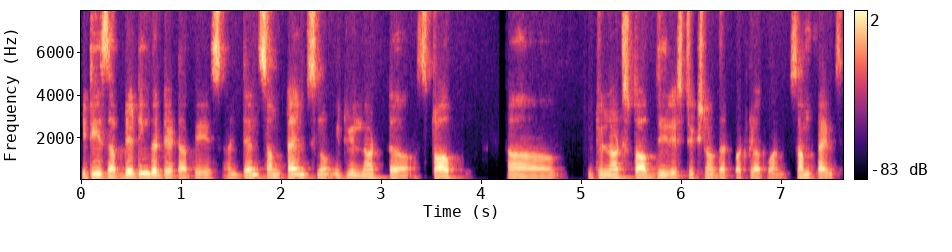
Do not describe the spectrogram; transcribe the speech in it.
it is updating the database and then sometimes no, it will not uh, stop, uh, it will not stop the restriction of that particular one sometimes,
